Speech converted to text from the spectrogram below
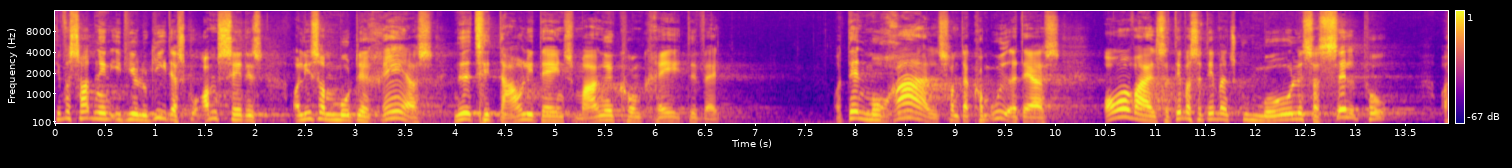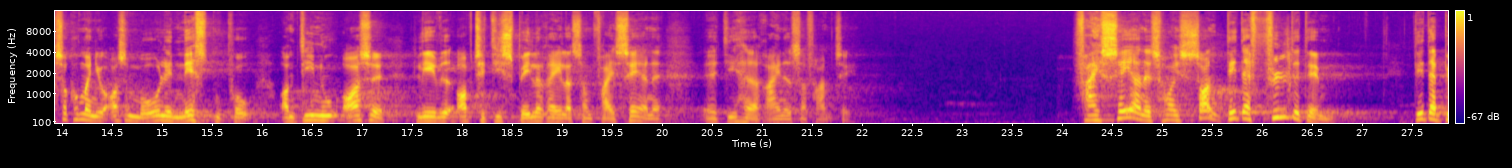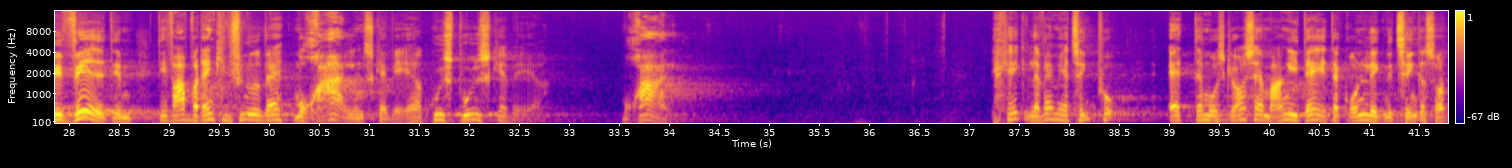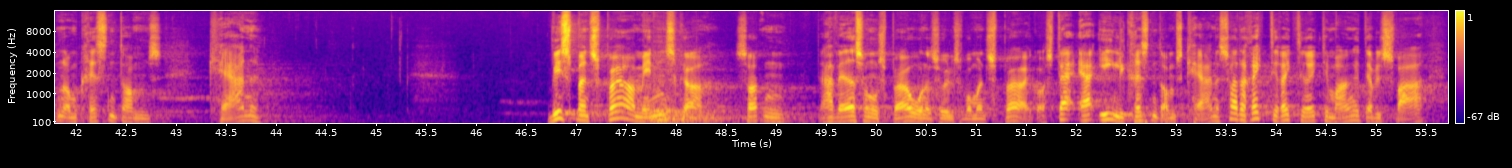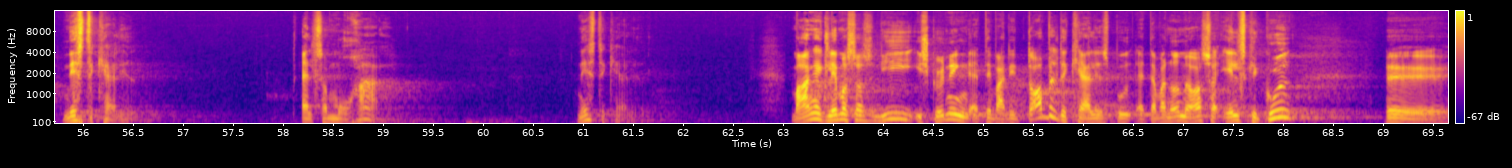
Det var sådan en ideologi, der skulle omsættes og ligesom modereres ned til dagligdagens mange konkrete valg. Og den moral, som der kom ud af deres overvejelser, det var så det, man skulle måle sig selv på, og så kunne man jo også måle næsten på, om de nu også levede op til de spilleregler, som farisæerne øh, de havde regnet sig frem til. Farisæernes horisont, det der fyldte dem, det der bevægede dem, det var, hvordan kan vi finde ud af, hvad moralen skal være, Guds bud skal være. Moral. Jeg kan ikke lade være med at tænke på, at der måske også er mange i dag, der grundlæggende tænker sådan om kristendommens kerne. Hvis man spørger mennesker, sådan, der har været sådan nogle spørgeundersøgelser, hvor man spørger, ikke også, hvad er egentlig kristendommens kerne, så er der rigtig, rigtig, rigtig mange, der vil svare næstekærlighed. Altså moral. Næstekærlighed. Mange glemmer så lige i skyndingen, at det var det dobbelte kærlighedsbud, at der var noget med også at elske Gud, øh,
